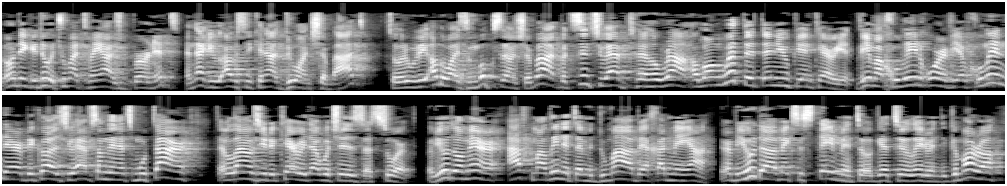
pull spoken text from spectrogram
The only thing you can do with Chumat Me'ah is burn it, and that you obviously cannot do on Shabbat. So it would be otherwise muksa on Shabbat, but since you have Tehora along with it, then you can carry it. Vima Chulin, or if you have Chulin there, because you have something that's mutar, that allows you to carry that which is a. Rabbi Yehuda Omer, Af Malinet Meduma Be'achad Me'ah. Rabbi Yehuda makes a statement, we'll get to later in the Gemara,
